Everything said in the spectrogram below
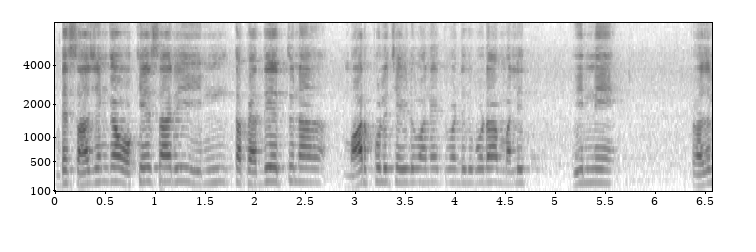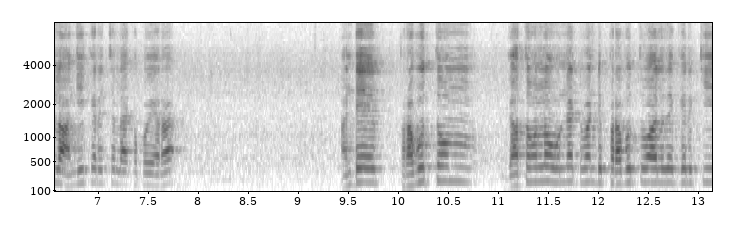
అంటే సహజంగా ఒకేసారి ఇంత పెద్ద ఎత్తున మార్పులు చేయడం అనేటువంటిది కూడా మళ్ళీ దీన్ని ప్రజలు అంగీకరించలేకపోయారా? అంటే ప్రభుత్వం గతంలో ఉన్నటువంటి ప్రభుత్వాల దగ్గరికి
